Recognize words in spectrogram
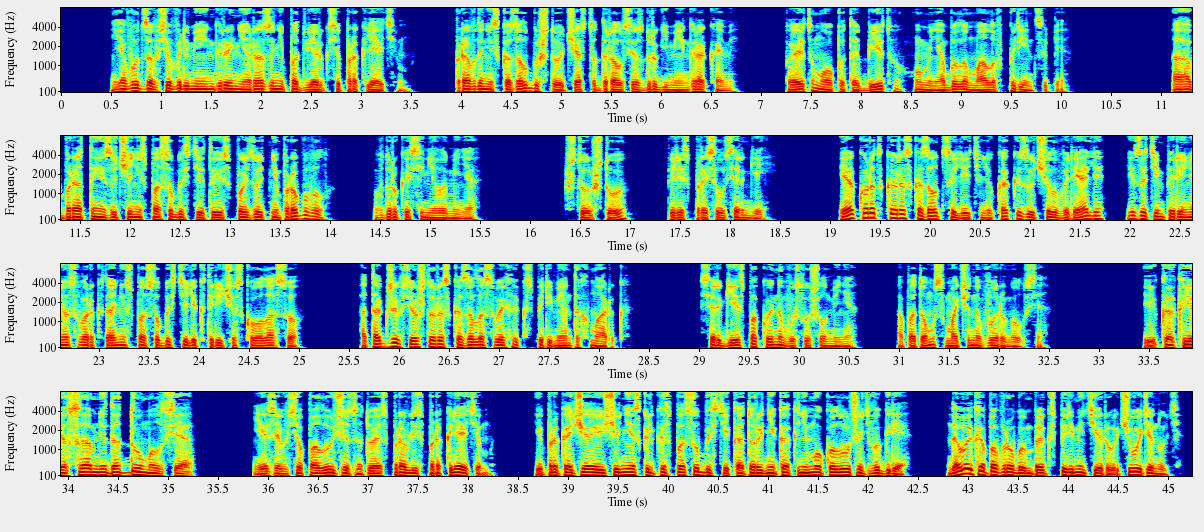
я вот за все время игры ни разу не подвергся проклятиям. Правда, не сказал бы, что часто дрался с другими игроками, поэтому опыта биту у меня было мало в принципе. А обратное изучение способностей ты использовать не пробовал? Вдруг осенило меня. Что-что? переспросил Сергей. Я коротко рассказал целителю, как изучил в реале и затем перенес в Арктанию способности электрического лосо, а также все, что рассказал о своих экспериментах Марк. Сергей спокойно выслушал меня, а потом смачно выругался. «И как я сам не додумался! Если все получится, то я справлюсь с проклятием и прокачаю еще несколько способностей, которые никак не мог улучшить в игре. Давай-ка попробуем поэкспериментирую, чего тянуть?»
